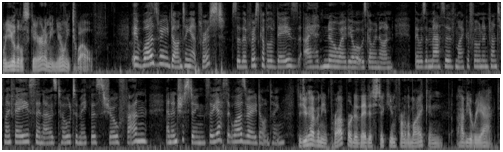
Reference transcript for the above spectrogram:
were you a little scared? I mean, you're only 12. It was very daunting at first. So, the first couple of days, I had no idea what was going on. There was a massive microphone in front of my face, and I was told to make this show fun and interesting. So, yes, it was very daunting. Did you have any prep, or did they just stick you in front of the mic and have you react?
